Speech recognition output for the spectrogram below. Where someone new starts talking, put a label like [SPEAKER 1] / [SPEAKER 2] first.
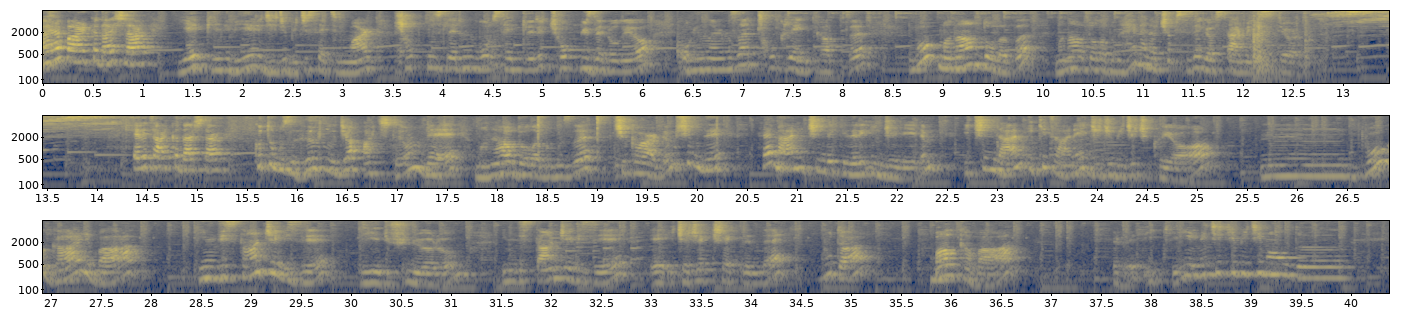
[SPEAKER 1] Merhaba arkadaşlar. Yepyeni bir Cici Bici setim var. Shopkins'lerin bu setleri çok güzel oluyor. Oyunlarımıza çok renk kattı. Bu manav dolabı. Manav dolabını hemen açıp size göstermek istiyorum. Evet arkadaşlar kutumuzu hızlıca açtım ve manav dolabımızı çıkardım. Şimdi hemen içindekileri inceleyelim. İçinden iki tane cici bici çıkıyor. Hmm, bu galiba Hindistan cevizi diye düşünüyorum. Hindistan cevizi e, içecek şeklinde. Bu da bal kabağı. Evet iki yeni cici bicim oldu.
